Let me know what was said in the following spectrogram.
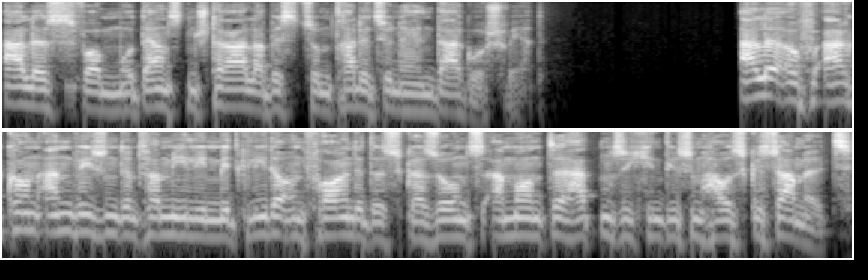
alles vom modernsten Strahler bis zum traditionellen Dago-Schwert. Alle auf Arkon anwesenden Familienmitglieder und Freunde des Gasons Amonte hatten sich in diesem Haus gesammelt,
